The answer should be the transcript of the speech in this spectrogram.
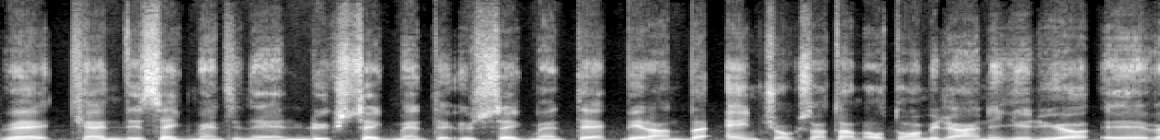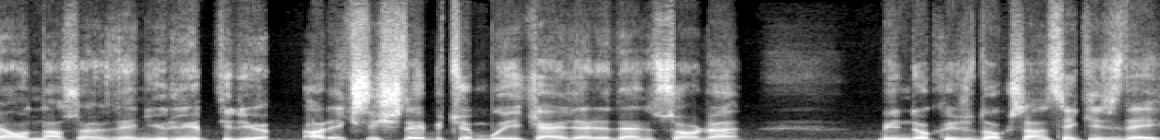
ve kendi segmentinde yani lüks segmentte, üst segmentte bir anda en çok satan otomobil haline geliyor e, ve ondan sonra zaten yürüyüp gidiyor. RX işte bütün bu hikayelerden sonra 1998'de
